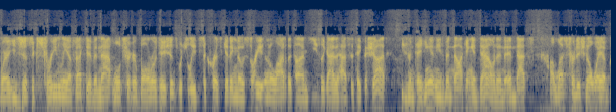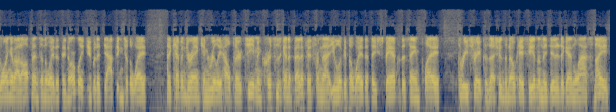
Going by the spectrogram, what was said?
where he's just extremely effective, and that will trigger ball rotations, which leads to Chris getting those threes. And a lot of the time, he's the guy that has to take the shot. He's been taking it and he's been knocking it down, and and that's a less traditional way of going about offense in the way that they normally do, but adapting to the way that Kevin Durant can really help their team, and Chris is going to benefit from that. You look at the way that they spammed the same play three straight possessions in OKC, and then they did it again last night.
